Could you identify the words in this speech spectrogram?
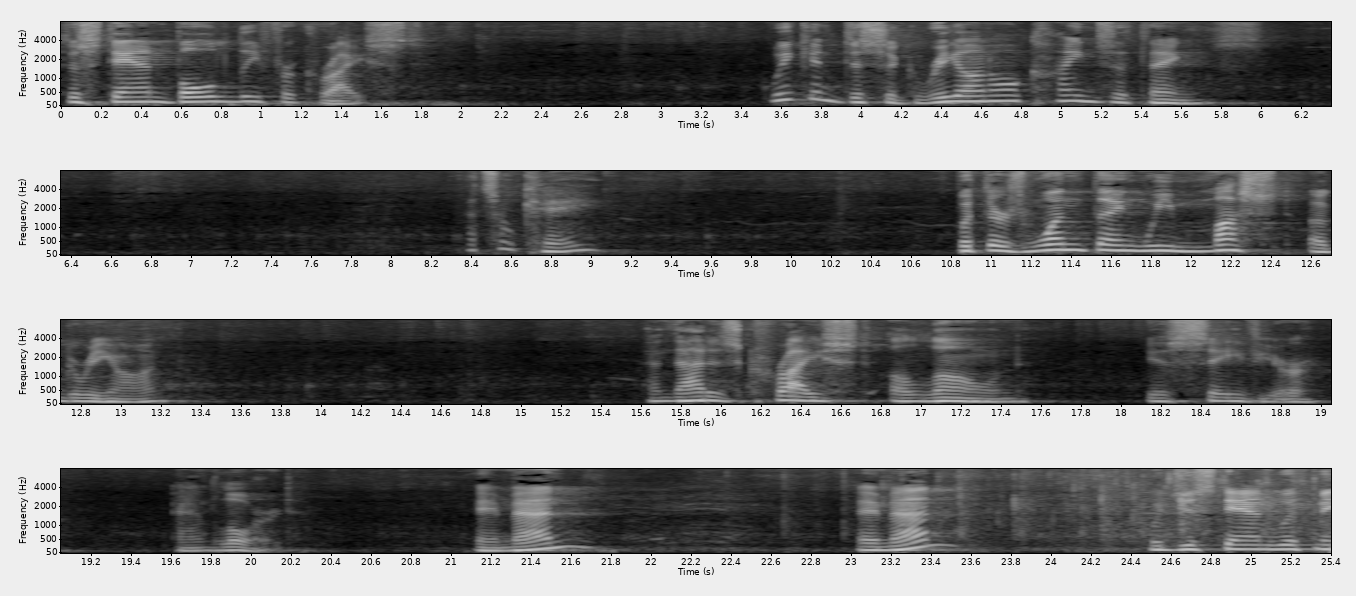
to stand boldly for Christ. We can disagree on all kinds of things. That's okay. But there's one thing we must agree on, and that is Christ alone is Savior and Lord. Amen? Amen? Would you stand with me?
